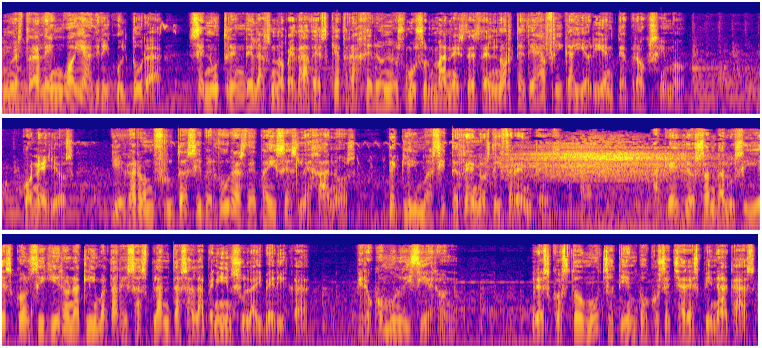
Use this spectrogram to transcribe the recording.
Nuestra lengua y agricultura se nutren de las novedades que trajeron los musulmanes desde el norte de África y Oriente Próximo. Con ellos llegaron frutas y verduras de países lejanos, de climas y terrenos diferentes. Aquellos andalusíes consiguieron aclimatar esas plantas a la península ibérica, pero ¿cómo lo hicieron? ¿Les costó mucho tiempo cosechar espinacas,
